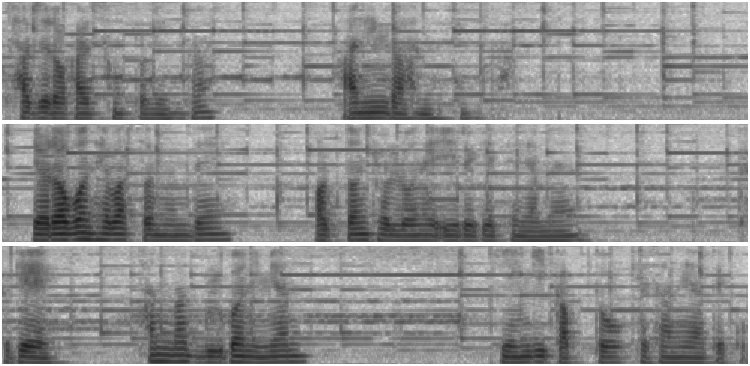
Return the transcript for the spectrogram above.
찾으러 갈 성격인가? 아닌가 하는 생각. 여러 번 해봤었는데 어떤 결론에 이르게 되냐면 그게 한낱 물건이면 비행기 값도 계산해야 되고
